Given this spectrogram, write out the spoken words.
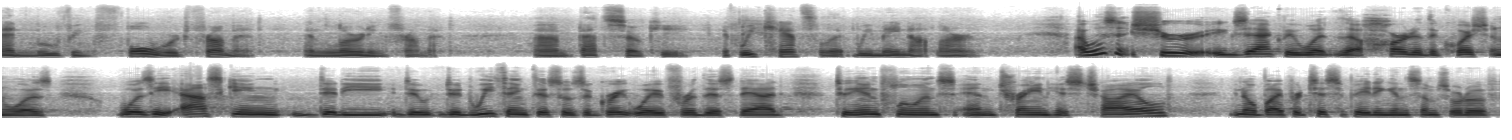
and moving forward from it and learning from it. Um, that's so key. If we cancel it, we may not learn. I wasn't sure exactly what the heart of the question was. Was he asking, did, he, do, did we think this was a great way for this dad to influence and train his child, you know, by participating in some sort of,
